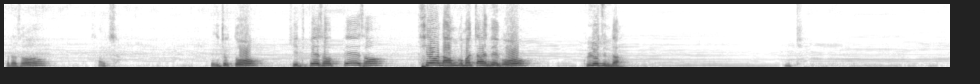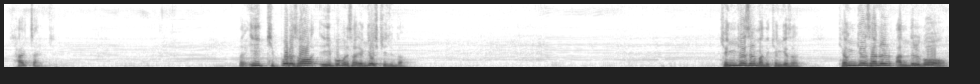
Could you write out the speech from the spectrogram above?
들어서 살짝. 이쪽도 기 빼서 빼서 튀어나온 것만 잘라내고 굴려준다. 이렇게. 살짝 이렇게. 이 깃볼에서 이 부분에서 연결시켜준다. 경계선을 만들, 경계선. 경계선을 만들고,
